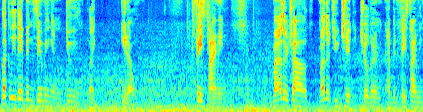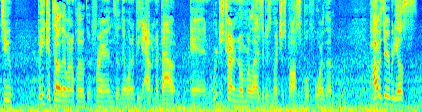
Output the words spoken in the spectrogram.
Luckily, they've been zooming and doing like, you know, FaceTiming. My other child, my other two ch- children have been FaceTiming too. But you could tell they want to play with their friends and they want to be out and about. And we're just trying to normalize it as much as possible for them. How is everybody else?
